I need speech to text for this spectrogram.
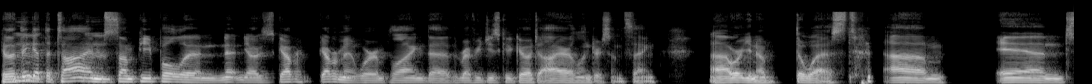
Because I think Mm. at the time, Mm. some people in Netanyahu's gov- government were implying that the refugees could go to Ireland or something, uh, or, you know, the West. um, and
